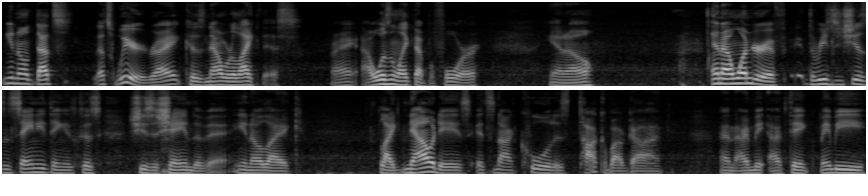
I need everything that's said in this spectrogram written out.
you know, that's that's weird, right? Cuz now we're like this, right? I wasn't like that before, you know and I wonder if the reason she doesn't say anything is because she's ashamed of it. You know, like like nowadays it's not cool to talk about God, and I mean I think maybe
